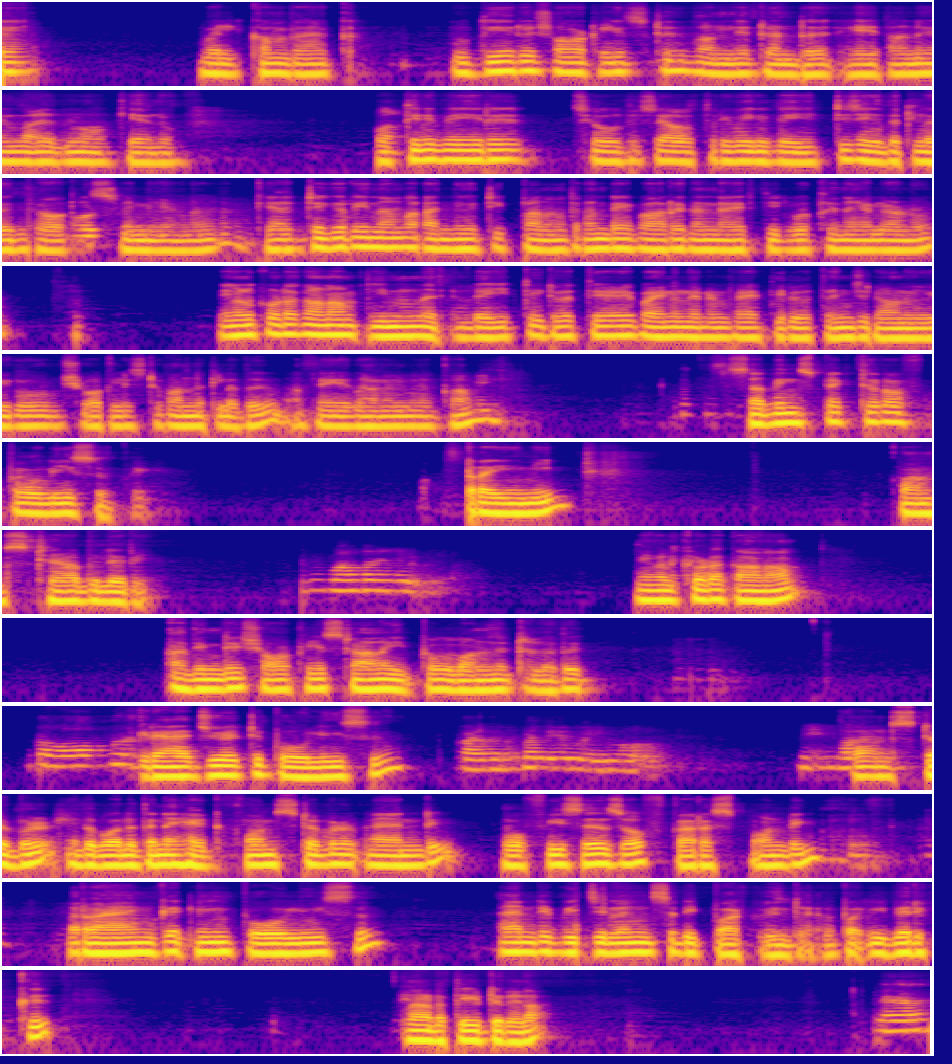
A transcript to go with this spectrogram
കൂട്ടുകാരെ welcome back പുതിയൊരു short list വന്നിട്ടുണ്ട്. ഏതാണ് എന്നായിരുന്നു നോക്കിയാലോ. ഒത്തിരി പേര് ചോദിച്ച ഒത്തിരി പേര് വെയിറ്റ് ചെയ്തിട്ടുള്ള ഒരു ഷോർട്ട് ലിസ്റ്റ് തന്നെയാണ്. കാറ്റഗറി നമ്പർ അഞ്ഞൂറ്റി പന്ത്രണ്ട് ആറ് രണ്ടായിരത്തി ഇരുപത്തി നാലിലാണ് നിങ്ങൾക്കിവിടെ കാണാം ഇന്ന് ഡേറ്റ് ഇരുപത്തിയേഴ് പതിനൊന്ന് രണ്ടായിരത്തി ഇരുപത്തഞ്ചിനാണ് ഈ ഒരു ഷോർട്ട് ലിസ്റ്റ് വന്നിട്ടുള്ളത്. അപ്പോൾ ഏതാണെന്ന് നോക്കാം. Sub inspector of police training constabulary നിങ്ങൾക്കിവിടെ കാണാം. അതിന്റെ ഷോർട്ട് ലിസ്റ്റാണ് ഇപ്പോൾ വന്നിട്ടുള്ളത്. ഗ്രാജുവേറ്റ് പോലീസ് കോൺസ്റ്റബിൾ അതുപോലെ തന്നെ head constable and officers of corresponding rank in police and vigilance department. അപ്പോൾ ഇവർക്ക് നടത്തിയിട്ടുള്ള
